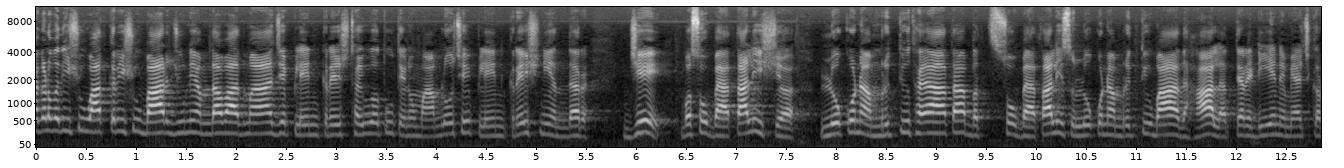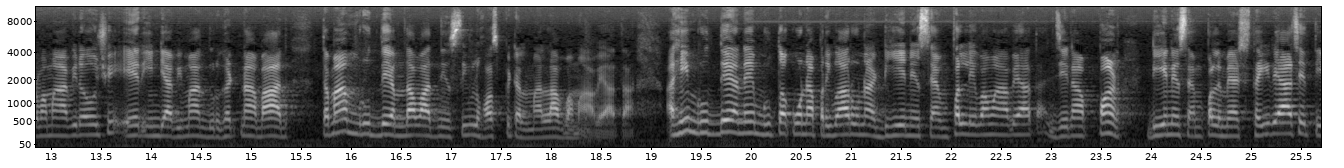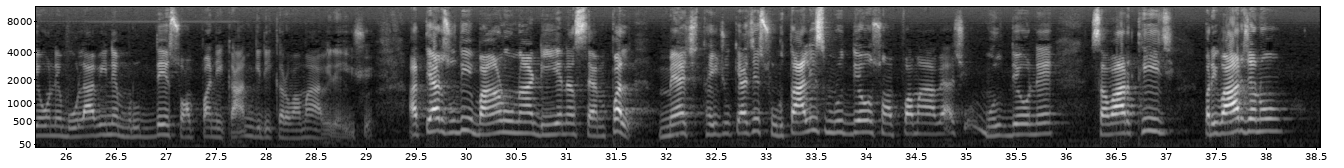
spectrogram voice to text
આગળ વધીશું, વાત કરીશું બાર જૂને અમદાવાદમાં જે પ્લેન ક્રેશ થયું હતું, તેનો મામલો છે. પ્લેન ક્રેશની અંદર જે બસો બેતાલીસ લોકોના મૃત્યુ થયા હતા. બસો બેતાલીસ લોકોના મૃત્યુ બાદ હાલ અત્યારે ડીએનએ મેચ કરવામાં આવી રહ્યો છે. એર ઇન્ડિયા વિમાન દુર્ઘટના બાદ તમામ મૃતદેહ અમદાવાદની સિવિલ હોસ્પિટલમાં લાવવામાં આવ્યા હતા. અહીં મૃતદેહ અને મૃતકોના પરિવારોના ડીએનએ સેમ્પલ લેવામાં આવ્યા હતા. જેના પણ ડીએનએ સેમ્પલ મેચ થઈ રહ્યા છે, તેઓને બોલાવીને મૃતદેહ સોંપવાની કામગીરી કરવામાં આવી રહી છે. અત્યાર સુધી બાણુંના ડીએનએ સેમ્પલ મેચ થઈ ચૂક્યા છે. સુડતાલીસ મૃતદેહો સોંપવામાં આવ્યા છે. મૃતદેહોને સવારથી જ પરિવારજનો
